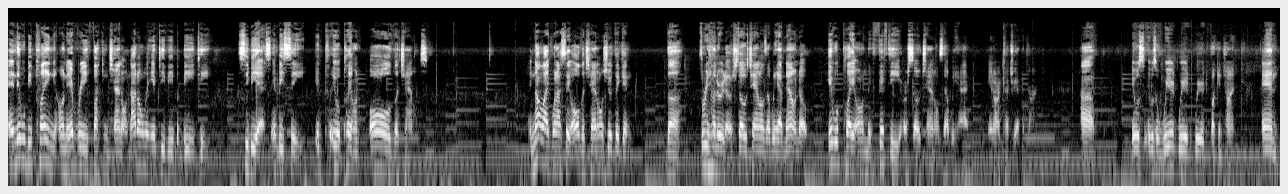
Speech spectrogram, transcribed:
And it would be playing on every fucking channel, not only MTV, but BET, CBS, NBC. It, it would play on all the channels. And not like when I say all the channels, you're thinking the 300 or so channels that we have now. No, it would play on the 50 or so channels that we had in our country at the time. Uh, it was it was a weird, weird, weird fucking time, and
